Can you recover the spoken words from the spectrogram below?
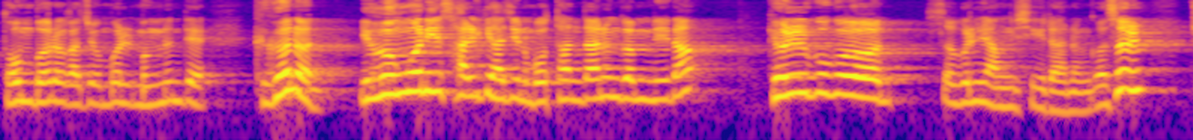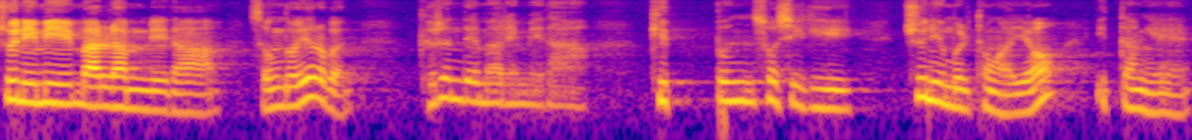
돈 벌어가지고 뭘 먹는데 그거는 영원히 살게 하지는 못한다는 겁니다. 결국은 썩을 양식이라는 것을 주님이 말합니다. 성도 여러분, 그런데 말입니다. 기쁜 소식이 주님을 통하여 이 땅에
